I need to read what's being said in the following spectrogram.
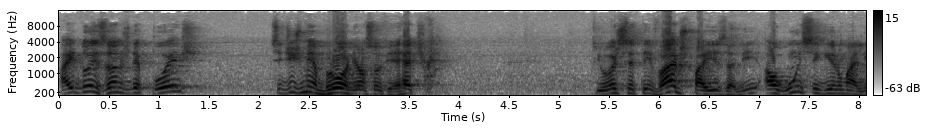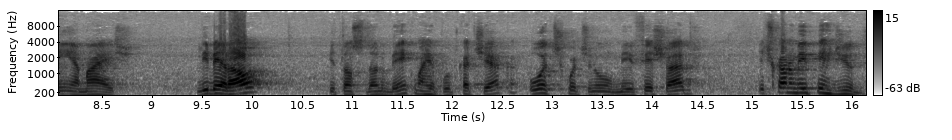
Aí, dois anos depois, se desmembrou a União Soviética. E hoje você tem vários países ali, alguns seguiram uma linha mais liberal, e estão se dando bem, como a República Tcheca, outros continuam meio fechados, e ficaram meio perdidos.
